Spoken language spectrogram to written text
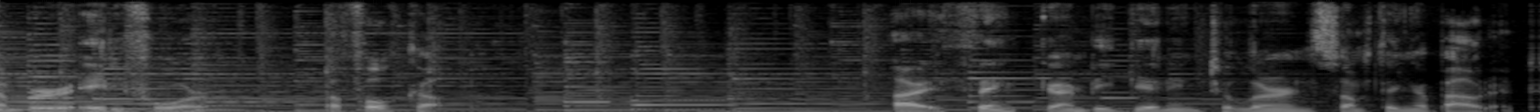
Number 84 A Full Cup. I think I'm beginning to learn something about it.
